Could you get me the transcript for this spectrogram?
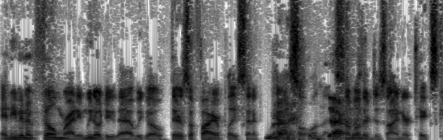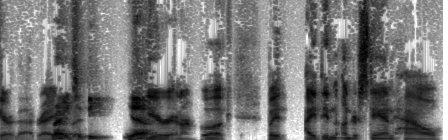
and even in film writing, we don't do that. We go, there's a fireplace and a right, castle, and then some other designer takes care of that, right? Right. to be, yeah. Here in our book, but I didn't understand how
